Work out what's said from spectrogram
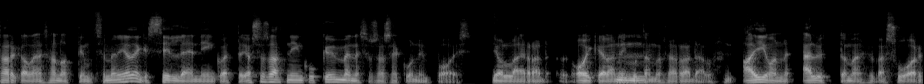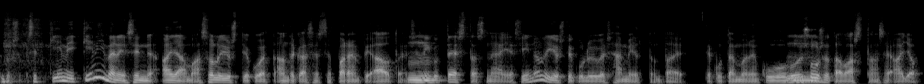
tarkalleen sanottiin, mutta se meni jotenkin silleen, niin kuin, että jos sä saat niin kuin kymmenesosa sekunnin pois jollain rad- oikealla niin kuin Mm. tämmöisellä radalla, niin aivan älyttömän hyvä suoritus. Sitten Kimi, Kimi meni sinne ajamaan, se oli just joku, että antakaa se se parempi auto, ja se Mm. niin kuin testasi näin, ja siinä oli just joku Lewis Hamilton tai joku tämmöinen kuuluisuus, Mm. jota vastaan se ajo.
